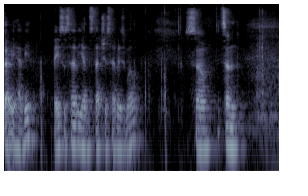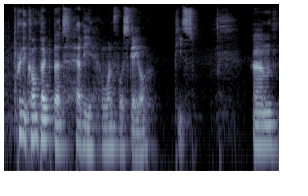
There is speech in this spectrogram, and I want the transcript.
very heavy. Base is heavy and statue is heavy as well. So it's a pretty compact but heavy 1-4 scale piece. Um,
